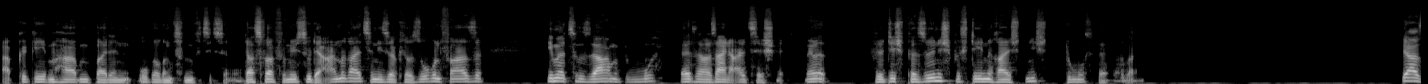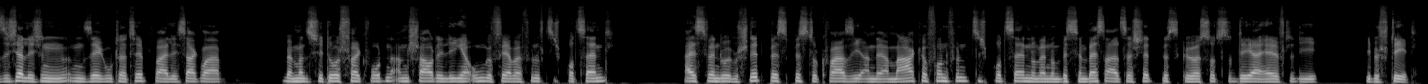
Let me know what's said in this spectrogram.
abgegeben haben, bei den oberen 50 sind. Und das war für mich so der Anreiz in dieser Klausurenphase, immer zu sagen, du musst besser sein als der Schnitt. Ne? Für dich persönlich bestehen reicht nicht, du musst besser sein. Ja, sicherlich ein, ein sehr guter Tipp, weil ich sag mal, wenn man sich die Durchfallquoten anschaut, die liegen ja ungefähr bei 50 Prozent. Heißt, wenn du im Schnitt bist, bist du quasi an der Marke von 50 Prozent und wenn du ein bisschen besser als der Schnitt bist, gehörst du zu der Hälfte, die, die besteht.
